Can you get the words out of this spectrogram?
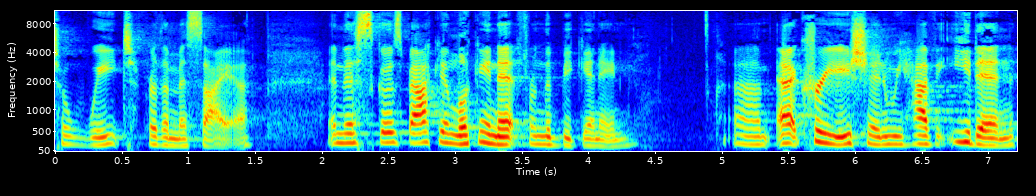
to wait for the Messiah. And this goes back in looking at from the beginning. Um, at creation, we have Eden,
